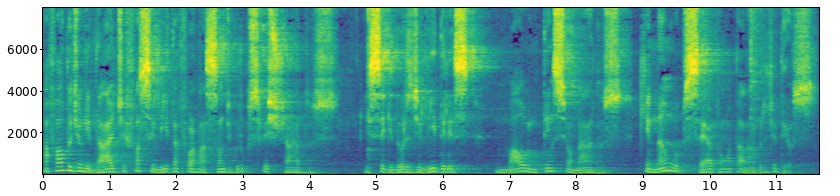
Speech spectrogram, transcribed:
A falta de unidade facilita a formação de grupos fechados e seguidores de líderes mal intencionados que não observam a palavra de Deus.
